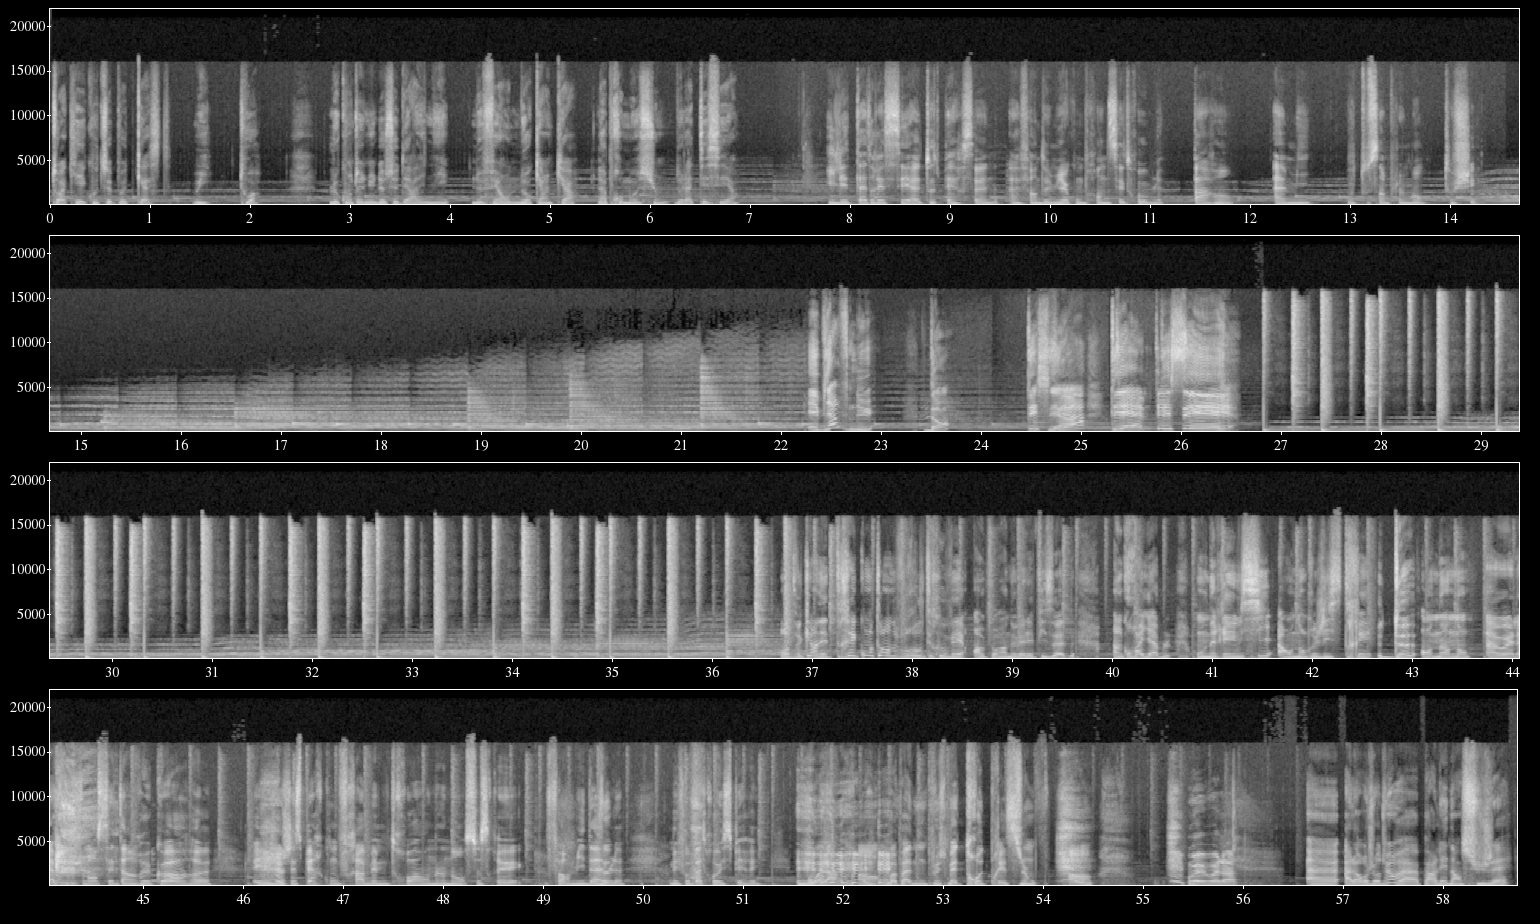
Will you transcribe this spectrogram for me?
Toi qui écoutes ce podcast, oui, toi. Le contenu de ce dernier ne fait en aucun cas la promotion de la TCA. Il est adressé à toute personne afin de mieux comprendre ses troubles, parents, amis ou tout simplement touchés. Et bienvenue dans TCA TMTC. En tout cas, on est très content de vous retrouver pour un nouvel épisode. Incroyable, on a réussi à en enregistrer deux en un an. Ah ouais, là franchement, c'est un record. Et j'espère qu'on fera même trois en un an, ce serait formidable. Mais il faut pas trop espérer. Voilà, hein, on va pas non plus mettre trop de pression. hein. Ouais, voilà. Euh, alors aujourd'hui, on va parler d'un sujet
